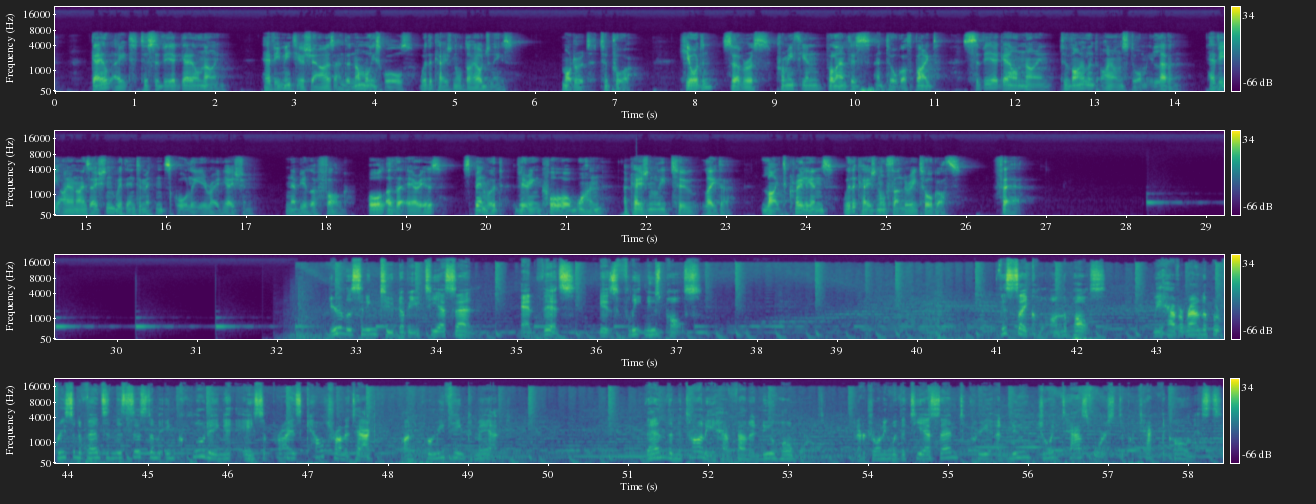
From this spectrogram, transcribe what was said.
gale 8 to severe gale 9. Heavy meteor showers and anomaly squalls with occasional Diogenes. Moderate to poor. Hiordan, Cerberus, Promethean, Volantis, and Torgoth Bight, severe gale 9 to violent ion storm 11. Heavy ionization with intermittent squally irradiation. Nebular fog. All other areas, spinward, veering core 1, occasionally 2 later. Light Kralians with occasional thundery Torgoths. Fair. You're listening to WTSN, and this is Fleet News Pulse. This cycle on the Pulse, we have a roundup of recent events in this system, including a surprise Caltron attack on Promethean Command. Then the Natani have found a new homeworld and are joining with the TSN to create a new joint task force to protect the colonists.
